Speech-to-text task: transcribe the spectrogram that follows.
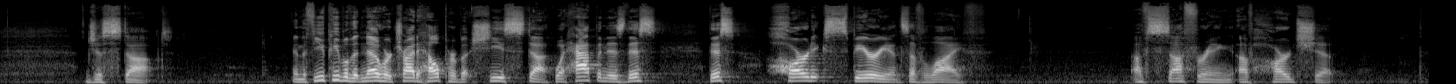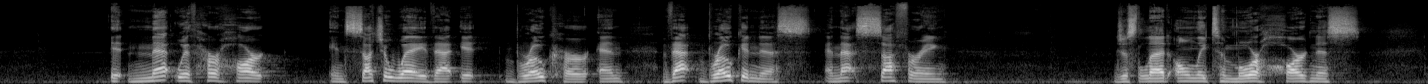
just stopped. And the few people that know her try to help her, but she's stuck. What happened is this, this hard experience of life, of suffering, of hardship, it met with her heart in such a way that it broke her, and that brokenness and that suffering just led only to more hardness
